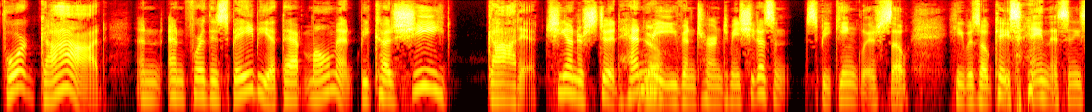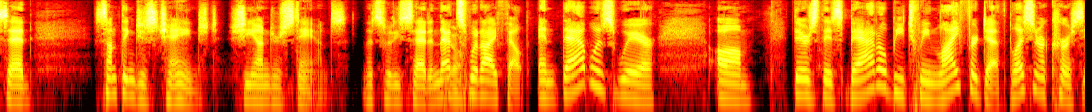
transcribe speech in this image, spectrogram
for God and, and for this baby at that moment because she got it. She understood. Henry Yeah. even turned to me. She doesn't speak English, so he was okay saying this. And he said, something just changed. She understands. That's what he said. And that's Yeah. what I felt. And that was where, um, there's this battle between life or death, blessing or curse,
